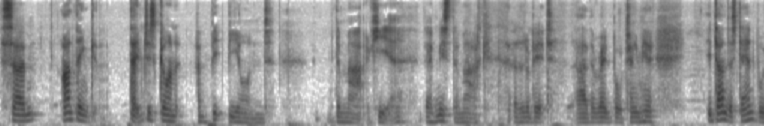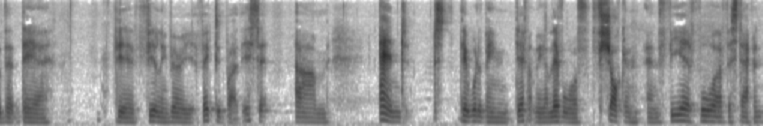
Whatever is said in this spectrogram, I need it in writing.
So I think they've just gone a bit beyond the mark here. They've missed the mark a little bit. Uh, the Red Bull team here. It's understandable that they're they're feeling very affected by this. Um, and there would have been definitely a level of shock and, and fear for Verstappen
